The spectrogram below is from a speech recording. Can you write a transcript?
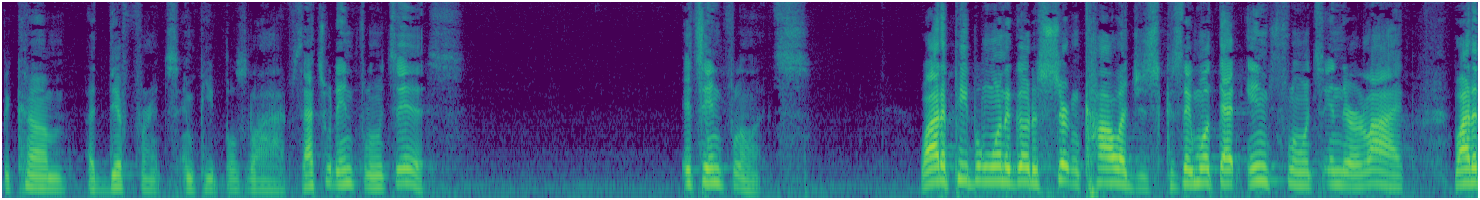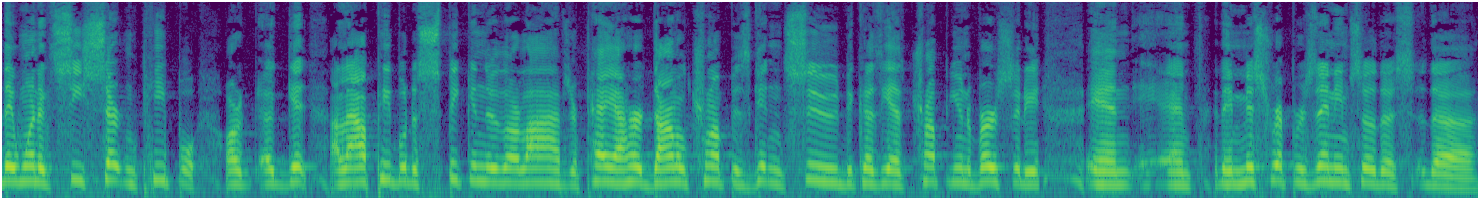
become a difference in people's lives. That's what influence is. It's influence. Why do people want to go to certain colleges? Because they want that influence in their life. Why do they want to see certain people or uh, get allow people to speak into their lives or pay? I heard Donald Trump is getting sued because he has Trump University and and they misrepresent him. So the the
